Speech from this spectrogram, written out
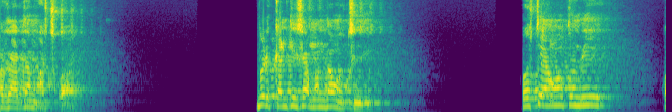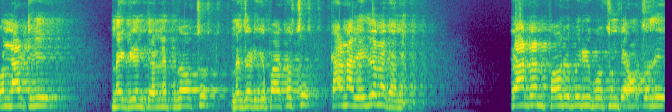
పదార్థం మార్చుకోవాలి. ఇప్పుడు కంటి సంబంధం వచ్చింది. వస్తే ఏమవుతుంది? కొన్నాళ్ళకి మైగ్రేన్ తలనొప్పి కావచ్చు మెదడికి పాకవచ్చు కారణాలు ఏదైనా కానీ రాను రాను పౌరు పెరిగిపోతుంటే ఏమవుతుంది?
